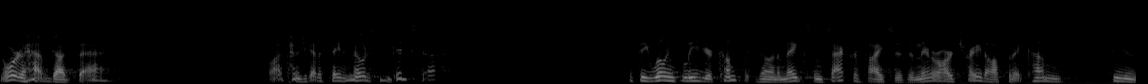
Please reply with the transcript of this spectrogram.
In order to have God's best, a lot of times you got to say no to some good stuff. To be willing to leave your comfort zone and make some sacrifices, and there are trade offs when it comes to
